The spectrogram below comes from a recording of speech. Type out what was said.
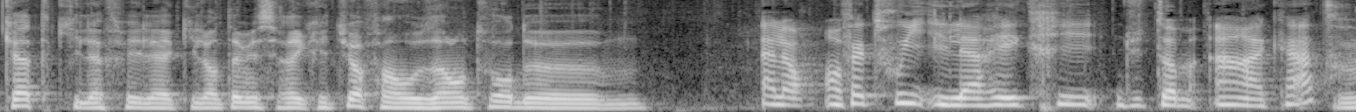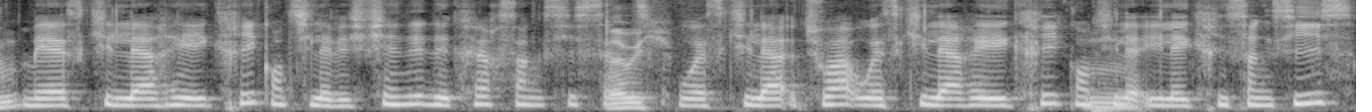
4 qu'il a fait, qu'il a entamé ses réécritures, enfin aux alentours de. Alors, en fait, oui, il a réécrit du tome 1 à 4, Mhm. mais est-ce qu'il l'a réécrit quand il avait fini d'écrire 5, 6, 7 Ah oui. Ou est-ce qu'il a, tu vois, ou est-ce qu'il a réécrit quand il, a, il a écrit 5, 6,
